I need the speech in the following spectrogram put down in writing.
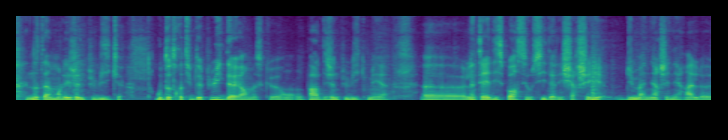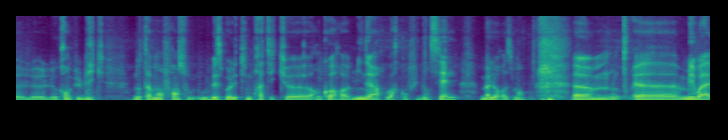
notamment les jeunes publics ou d'autres types de publics d'ailleurs, parce qu'on on parle des jeunes publics, mais l'intérêt d'e-sport, c'est aussi d'aller chercher d'une manière générale le, le, grand public notamment en France où, où, le baseball est une pratique euh, encore mineure, voire confidentielle, malheureusement. euh, euh, mais voilà,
